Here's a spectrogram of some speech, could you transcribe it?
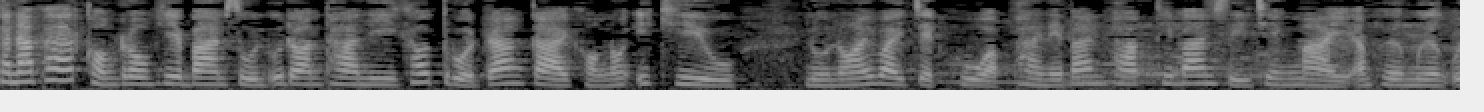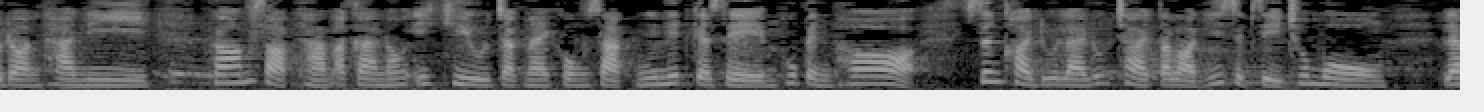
คณะแพทย์ของโรงพยาบาลศูนย์อุดรธานีเข้าตรวจร่างกายของน้องอีคิว หนูน้อยวัยเจ็ดขวบ ภายในบ้านพักที่บ้านสีเชียงใหม่ อำเภอเมืองอุดรธานี พร้อมสอบถามอาการน้องอีคิว จากนายคงศักดิ์นิมิตเกษมผู้เป็นพ่อ ซึ่งคอยดูแลลูกชายตลอด 24 ชั่วโมง และ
